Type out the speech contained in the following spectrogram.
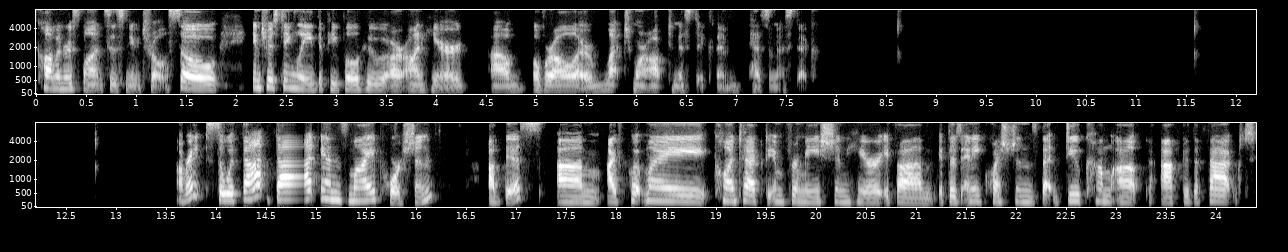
common response is neutral. So interestingly, the people who are on here um, overall are much more optimistic than pessimistic. All right, so with that, that ends my portion of this. Um, I've put my contact information here. If, um, if there's any questions that do come up after the fact,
